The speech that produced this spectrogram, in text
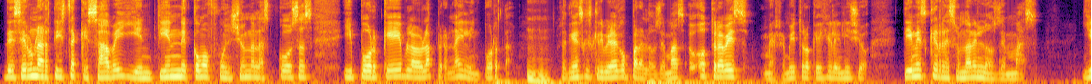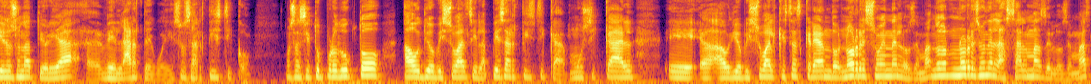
de ser un artista que sabe y entiende cómo funcionan las cosas y por qué, bla, bla, bla, pero a nadie le importa. O sea, tienes que escribir algo para los demás. Otra vez, me remito a lo que dije al inicio, tienes que resonar en los demás. Y eso es una teoría eh, del arte, güey, eso es artístico. O sea, si tu producto audiovisual, si la pieza artística, musical, eh, audiovisual que estás creando no resuena en los demás, no, no resuena en las almas de los demás,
